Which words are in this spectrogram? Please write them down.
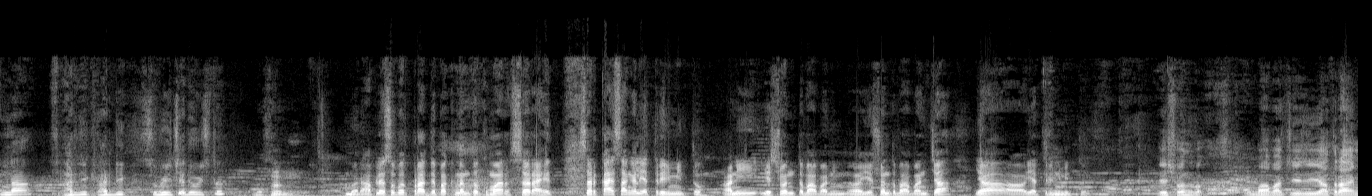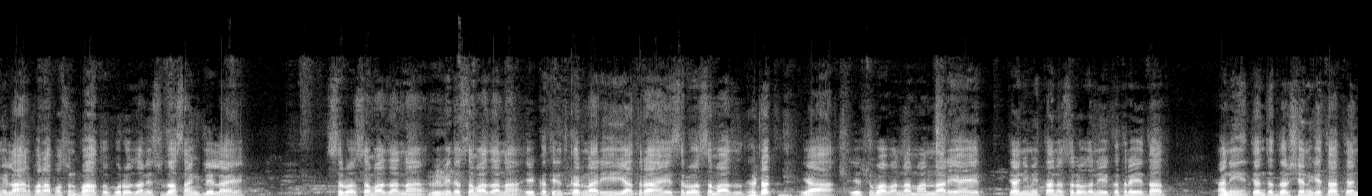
ना हार्दिक हार्दिक शुभेच्छा देऊ इच्छितो. बरं आपल्यासोबत प्राध्यापक नंदकुमार सर आहेत. सर काय सांगाल यात्रेनिमित्त? आणि यशवंत बाबांनी यशवंत बाबांच्या या यात्रेनिमित्त. यशवंत बाबाची जी यात्रा आहे मी लहानपणापासून पाहतो. पूर्वजांनी सुद्धा सांगितलेलं आहे. सर्व समाजांना विविध समाजांना एकत्रित करणारी ही यात्रा आहे. सर्व समाज घटक या येशूबाबांना मानणारे आहेत. त्या निमित्तानं सर्वजण एकत्र येतात आणि त्यांचं दर्शन घेतात. त्यां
